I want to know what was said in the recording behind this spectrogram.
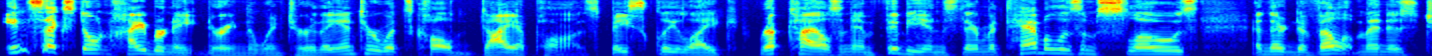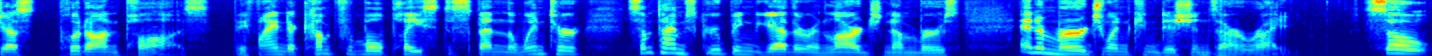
Insects don't hibernate during the winter. They enter what's called diapause. Basically, like reptiles and amphibians, their metabolism slows and their development is just put on pause. They find a comfortable place to spend the winter, sometimes grouping together in large numbers, and emerge when conditions are right. So,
